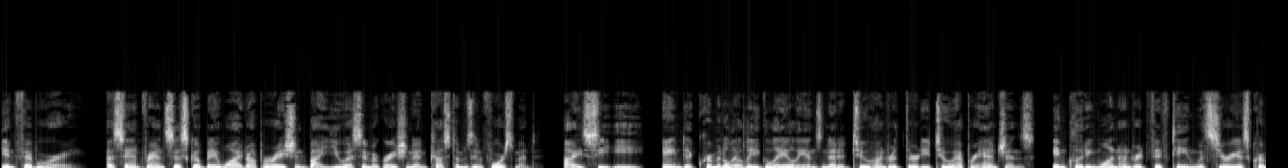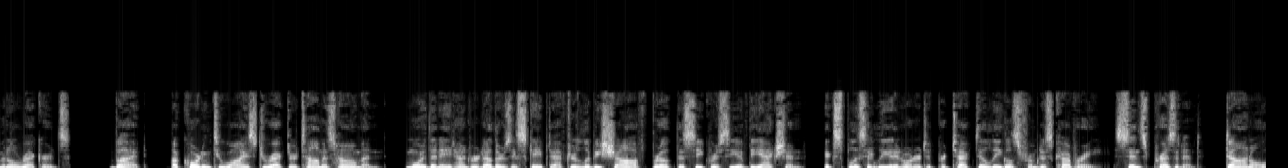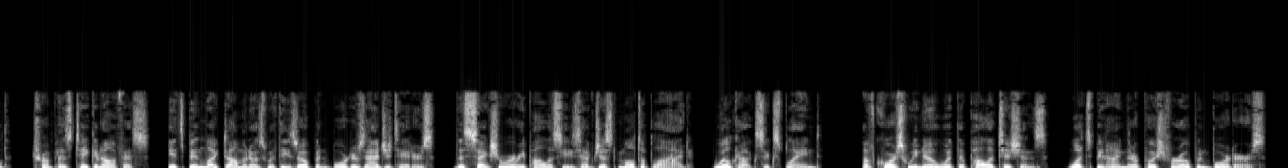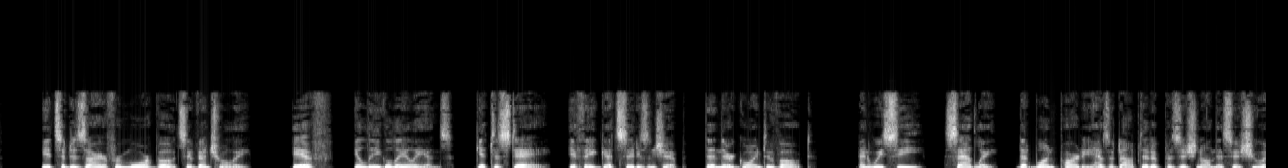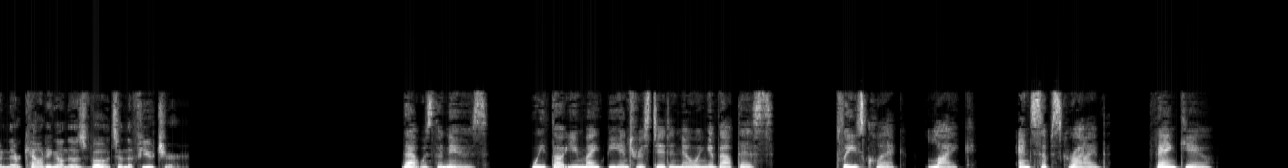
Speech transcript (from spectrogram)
In February, a San Francisco Bay-wide operation by U.S. Immigration and Customs Enforcement, ICE, aimed at criminal illegal aliens netted 232 apprehensions, including 115 with serious criminal records. But, According to ICE Director Thomas Homan, more than 800 others escaped after Libby Schaaf broke the secrecy of the action, explicitly in order to protect illegals from discovery. Since President Donald Trump has taken office, it's been like dominoes with these open borders agitators, the sanctuary policies have just multiplied, Wilcox explained. Of course we know what the politicians, what's behind their push for open borders. It's a desire for more votes eventually. If illegal aliens get to stay, if they get citizenship, then they're going to vote. And we see, sadly, that one party has adopted a position on this issue and they're counting on those votes in the future. That was the news. We thought you might be interested in knowing about this. Please click like and subscribe. Thank you.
